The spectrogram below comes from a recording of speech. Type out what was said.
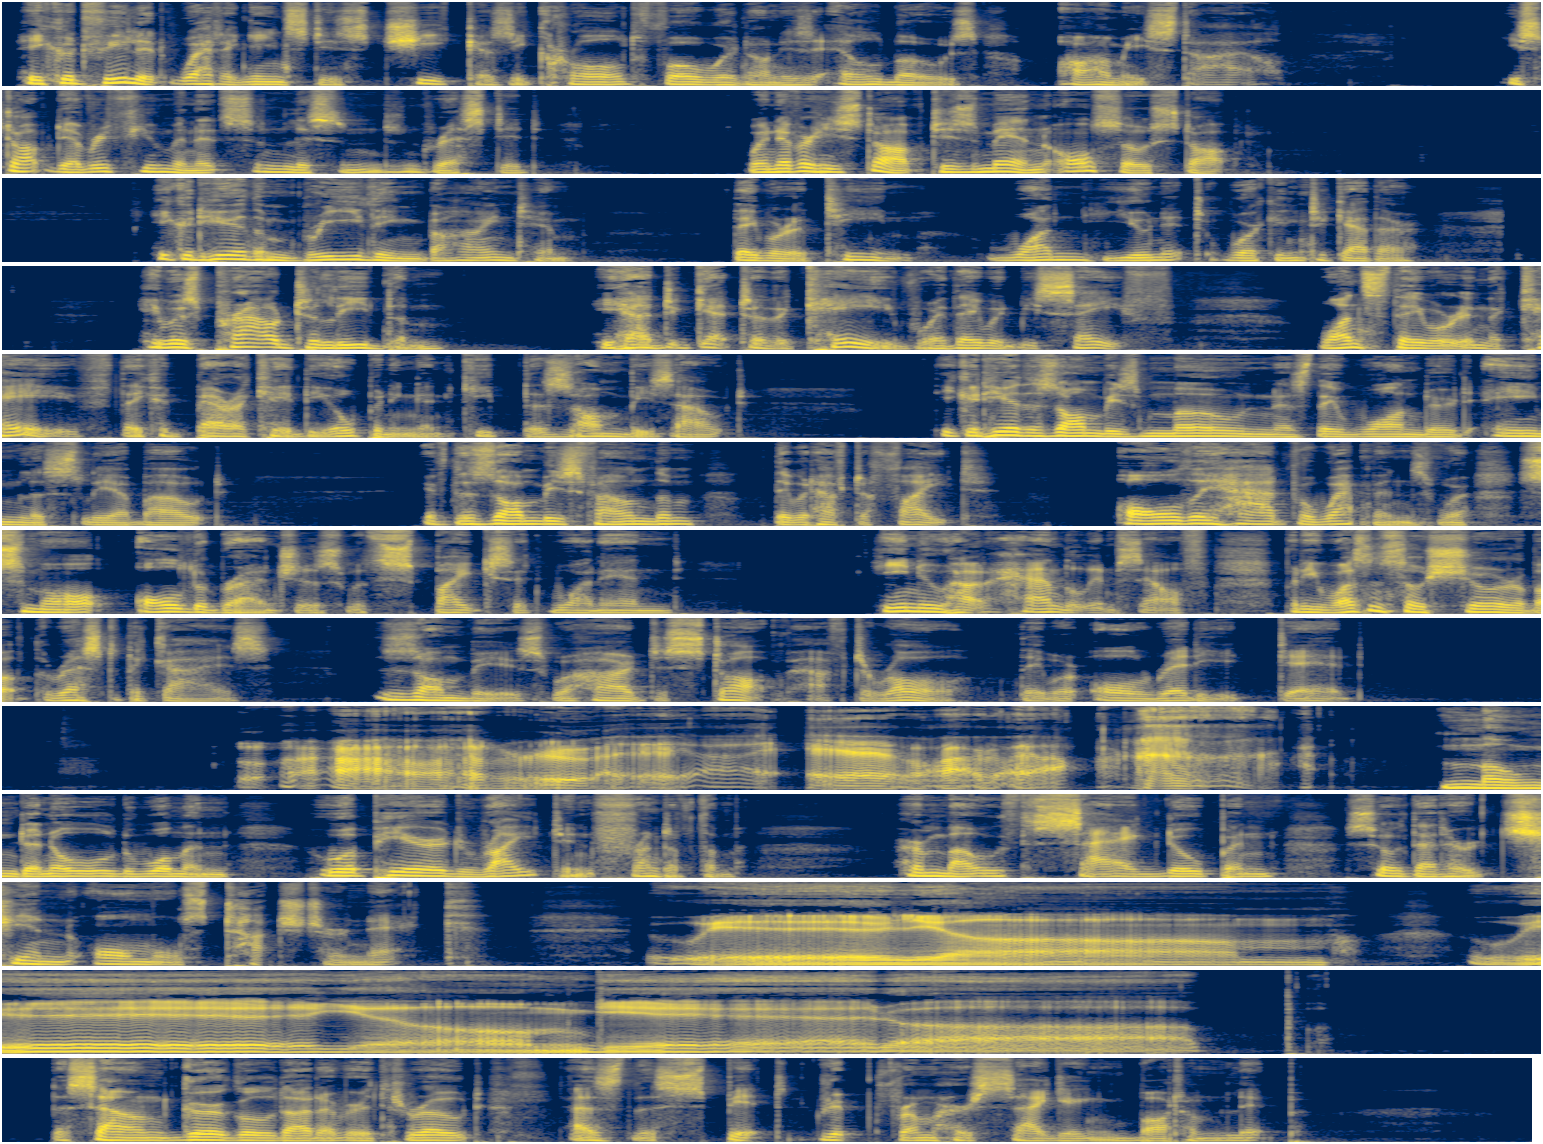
He could feel it wet against his cheek as he crawled forward on his elbows, army style. He stopped every few minutes and listened and rested. Whenever he stopped, his men also stopped. He could hear them breathing behind him. They were a team, one unit working together. He was proud to lead them. He had to get to the cave where they would be safe. Once they were in the cave, they could barricade the opening and keep the zombies out. He could hear the zombies moan as they wandered aimlessly about. If the zombies found them, they would have to fight. All they had for weapons were small alder branches with spikes at one end. He knew how to handle himself, but he wasn't so sure about the rest of the guys. Zombies were hard to stop, after all. They were already dead. moaned an old woman who appeared right in front of them. Her mouth sagged open so that her chin almost touched her neck. William, William, get up. The sound gurgled out of her throat as the spit dripped from her sagging bottom lip.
